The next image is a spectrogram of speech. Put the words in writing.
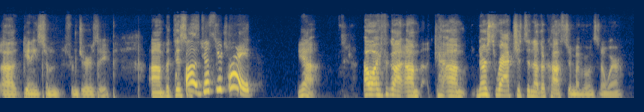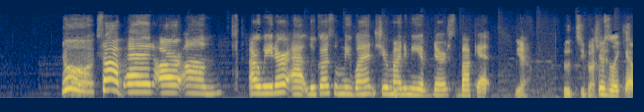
uh, guineas from from Jersey. Um, but this is Oh, just your type. yeah. Oh, I forgot. Um, um, Nurse Ratched's another costume everyone's gonna wear. Stop! And our um our waiter at Lucas when we went, she reminded me of Nurse Bucket. Yeah, Bootsy Bucket. She was really cute.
